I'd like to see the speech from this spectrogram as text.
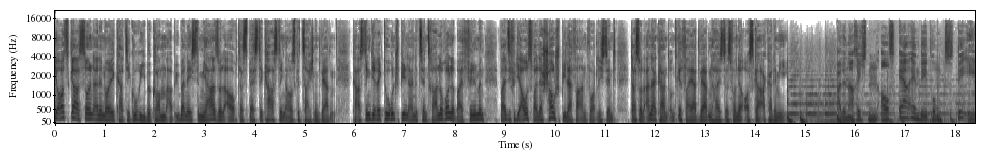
Die Oscars sollen eine neue Kategorie bekommen. Ab übernächstem Jahr soll auch das beste Casting ausgezeichnet werden. Castingdirektoren spielen eine zentrale Rolle bei Filmen, weil sie für die Auswahl der Schauspieler verantwortlich sind. Das soll anerkannt und gefeiert werden, heißt es von der Oscar Akademie. Alle Nachrichten auf rnd.de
